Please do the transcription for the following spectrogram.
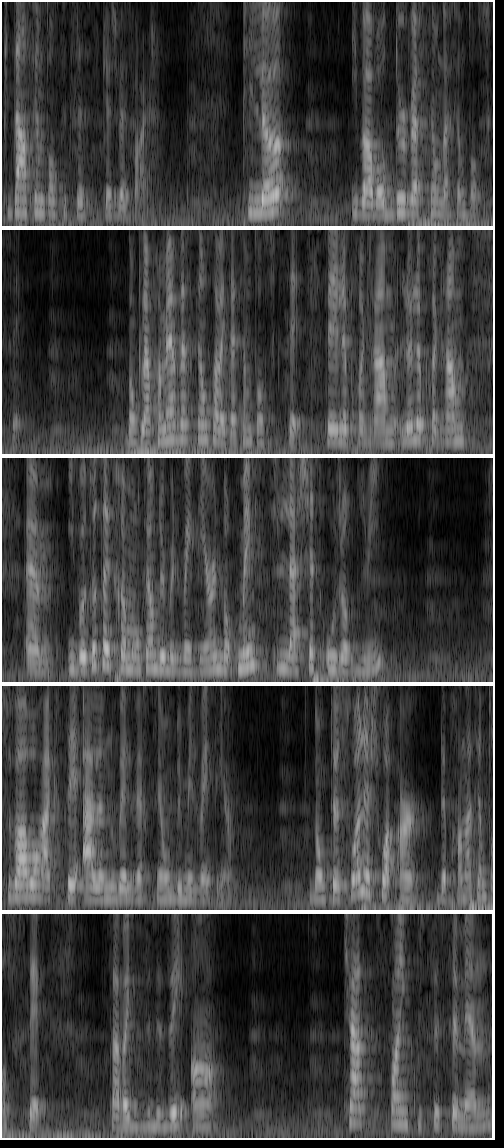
Puis Affirme ton succès, c'est ce que je vais faire. Puis là, il va y avoir deux versions d'Affirme ton succès. Donc la première version, ça va être Affirme ton succès. Tu fais le programme. Là, le programme, euh, il va tout être remonté en 2021. Donc même si tu l'achètes aujourd'hui, tu vas avoir accès à la nouvelle version 2021. Donc tu as soit le choix 1 de prendre Affirme ton succès. Ça va être divisé en 4, 5 ou 6 semaines.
